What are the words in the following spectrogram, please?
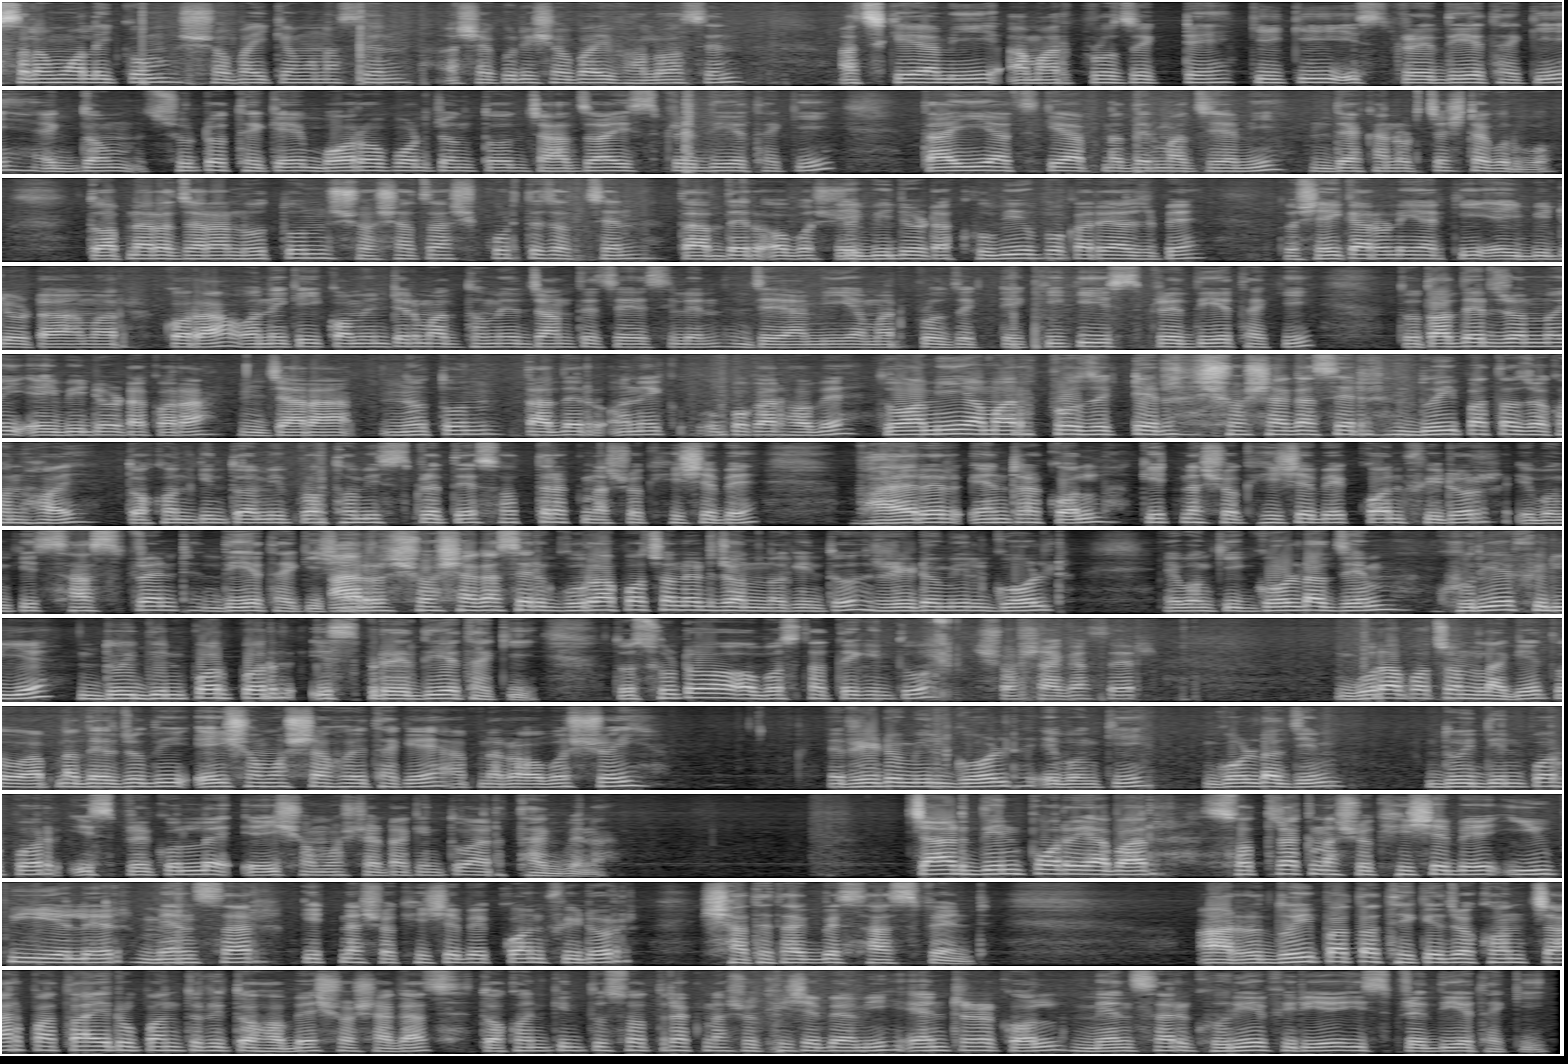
আসসালামু আলাইকুম সবাই কেমন আছেন? আশা করি সবাই ভালো আছেন। আজকে আমি আমার প্রজেক্টে কি কি স্প্রে দিয়ে থাকি একদম ছোট থেকে বড় পর্যন্ত যা যা স্প্রে দিয়ে থাকি তাই আজকে আপনাদের মাঝে আমি দেখানোর চেষ্টা করব। তো আপনারা যারা নতুন শশা চাষ করতে যাচ্ছেন তাদের অবশ্যই এই ভিডিওটা খুবই উপকারে আসবে। তো সেই কারণেই আর কি এই ভিডিওটা আমার করা। অনেকেই কমেন্টের মাধ্যমে জানতে চেয়েছিলেন যে আমি আমার প্রজেক্টে কি কি স্প্রে দিয়ে থাকি। তো তাদের জন্যই এই ভিডিওটা করা। যারা নতুন, তাদের অনেক উপকার হবে। তো আমি আমার প্রজেক্টের শশা গাছের দুই পাতা যখন হয়, তখন কিন্তু আমি প্রথম স্প্রেতে ছত্রাকনাশক হিসেবে ভায়ারের এন্ট্রাকল কীটনাশক হিসেবে কনফিডর এবং কি সাসপ্রেন্ট দিয়ে থাকি আর শশা গাছের গোড়া পচনের জন্য কিন্তু রিডোমিল গোল্ড এবং কি গোল্ডা জেম ঘুরিয়ে ফিরিয়ে দুই দিন পর পর স্প্রে দিয়ে থাকি। তো ছোট অবস্থাতে কিন্তু শশা গাছের গোড়া পচন লাগে। তো আপনাদের যদি এই সমস্যা হয়ে থাকে, আপনারা অবশ্যই রিডোমিল গোল্ড এবং কি গোল্ডা জিম দুই দিন পর পর স্প্রে করলে এই সমস্যাটা কিন্তু আর থাকবে না। চার দিন পরে আবার ছত্রাকনাশক হিসেবে ইউপিএল এর ম্যানসার কীটনাশক হিসেবে কনফিডর, সাথে থাকবে সাসপেন্ড। আর দুই পাতা থেকে যখন চার পাতায় রূপান্তরিত হবে শশা গাছ, তখন কিন্তু ছত্রাকনাশক হিসেবে আমি এন্ট্রাকল ম্যানসার ঘুরিয়ে ফিরিয়ে স্প্রে দিয়ে থাকি।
